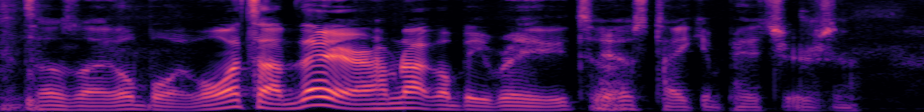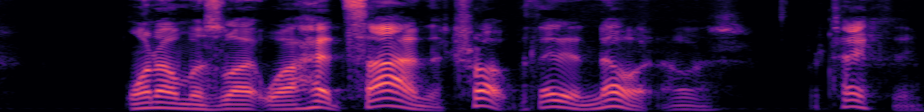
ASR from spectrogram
And so I was like, oh boy. Well, once I'm there, I'm not going to be rude. So I was taking pictures and one of them was like, "Well, I had Si in the truck, but they didn't know it. I was protecting him."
